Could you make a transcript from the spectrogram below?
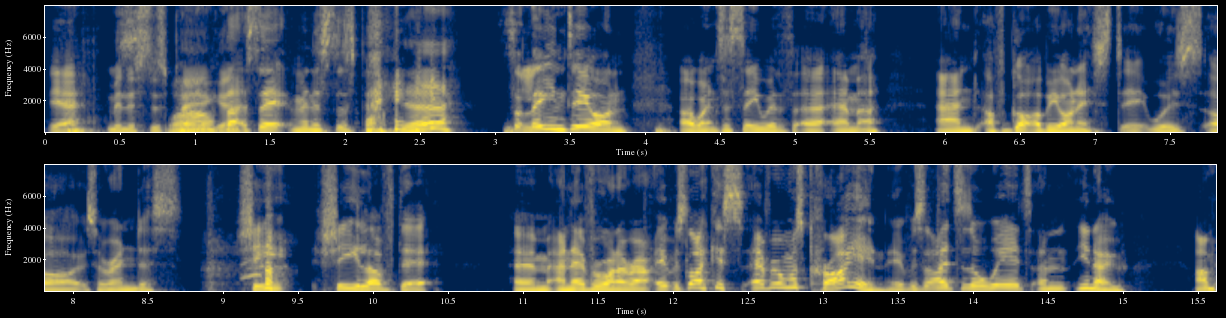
yeah, Minister's Pay again. that's it. Minister's Pay. Yeah, Celine Dion. I went to see with uh, Emma, and I've got to be honest, it was oh, it's horrendous. She she loved it, um, and everyone around. It was like it's, everyone was crying. It was it's a weird, and you know, I'm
